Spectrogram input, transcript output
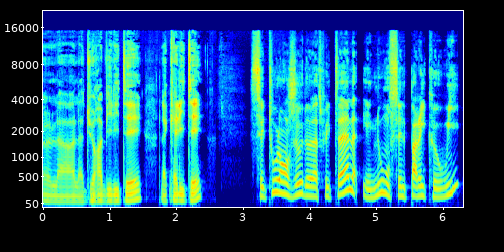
la durabilité, la qualité? C'est tout l'enjeu de la Twitter et nous on fait le pari que oui,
